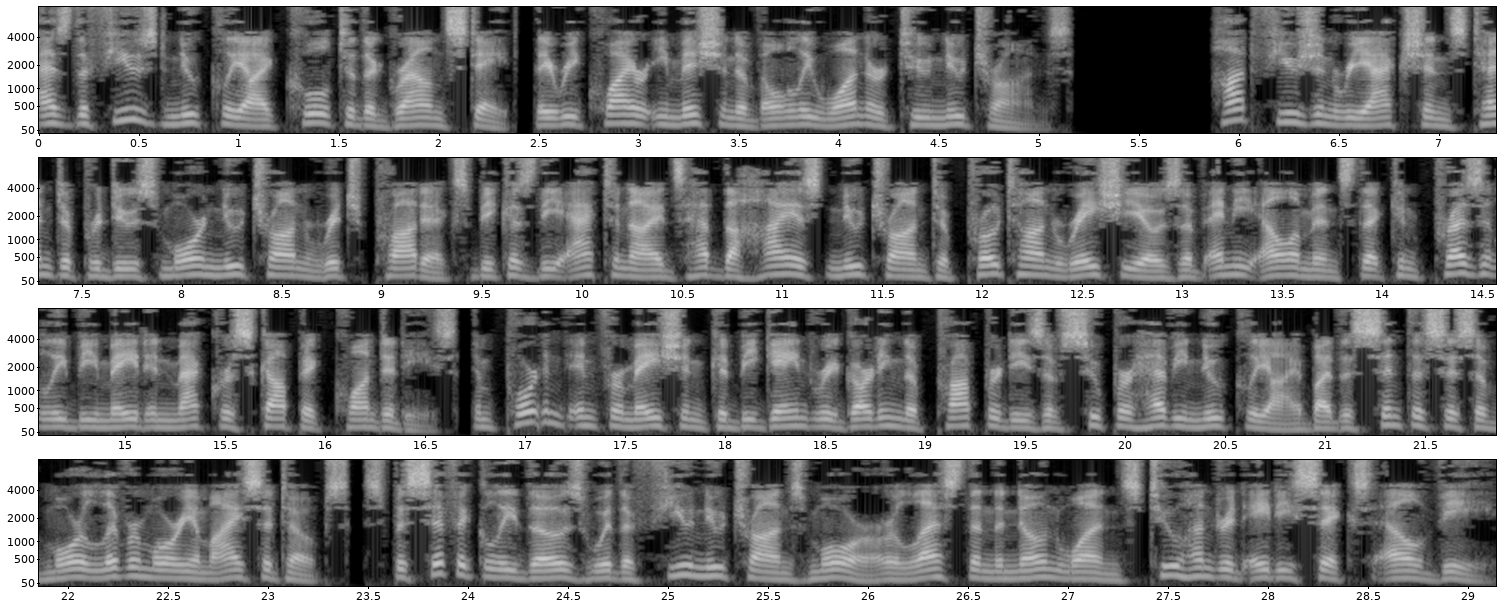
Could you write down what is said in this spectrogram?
As the fused nuclei cool to the ground state, they require emission of only one or two neutrons. Hot fusion reactions tend to produce more neutron-rich products because the actinides have the highest neutron-to-proton ratios of any elements that can presently be made in macroscopic quantities. Important information could be gained regarding the properties of superheavy nuclei by the synthesis of more livermorium isotopes, specifically those with a few neutrons more or less than the known ones 286 LV,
